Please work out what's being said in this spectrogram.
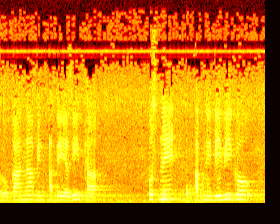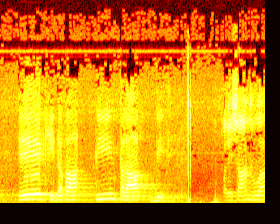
رکانہ بن عبد یزید تھا۔ اس نے اپنی بیوی کو ایک ہی دفعہ تین طلاق دی تھی۔ پریشان ہوا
